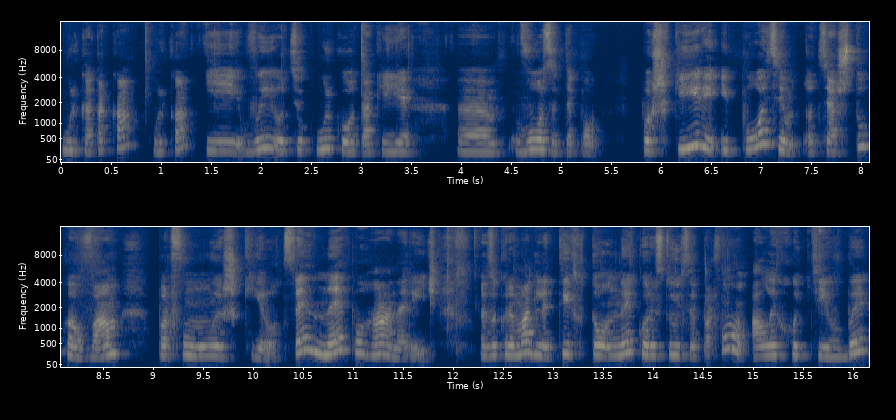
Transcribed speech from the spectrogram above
кулька така, кулька. І ви оцю кульку отак її е, возите по, по шкірі, і потім оця штука вам парфумує шкіру. Це непогана річ. Зокрема, для тих, хто не користується парфумом, але хотів би,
